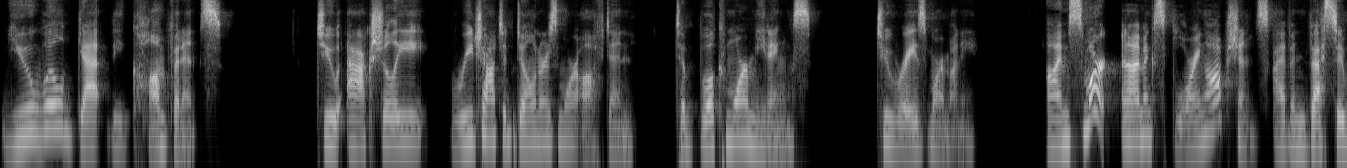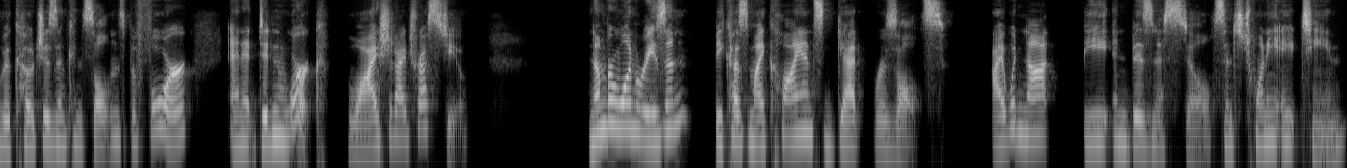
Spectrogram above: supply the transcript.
You will get the confidence to actually reach out to donors more often, to book more meetings, to raise more money. I'm smart and I'm exploring options. I've invested with coaches and consultants before and it didn't work. Why should I trust you? Number one reason because my clients get results. I would not be in business still since 2018.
